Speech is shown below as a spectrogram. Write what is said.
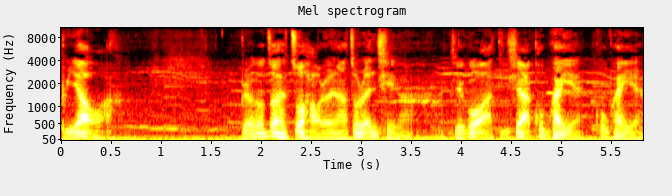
不要啊，不要说做做好人啊，做人情啊，结果啊，底下苦不堪言，苦不堪言。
